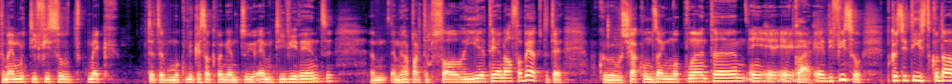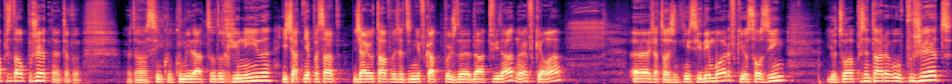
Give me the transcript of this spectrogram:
Também é muito difícil de como é que. Portanto, uma comunicação que para mim é muito, é muito evidente. A, a maior parte do pessoal ali é até é analfabeto. Portanto, é, chegar com um desenho de uma planta é, é, é, claro. é, difícil. Porque eu senti isso quando estava a apresentar o projeto. Não é? Eu estava assim com a comunidade toda reunida e já tinha passado, já eu estava, já tinha ficado depois da, da atividade, não é? Fiquei lá, uh, já toda a gente tinha sido embora, fiquei eu sozinho e eu estou a apresentar o projeto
